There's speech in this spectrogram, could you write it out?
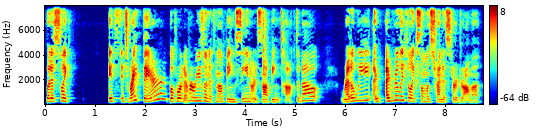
but it's like, it's it's right there, but for whatever reason, it's not being seen or it's not being talked about readily. I, I really feel like someone's trying to stir drama.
